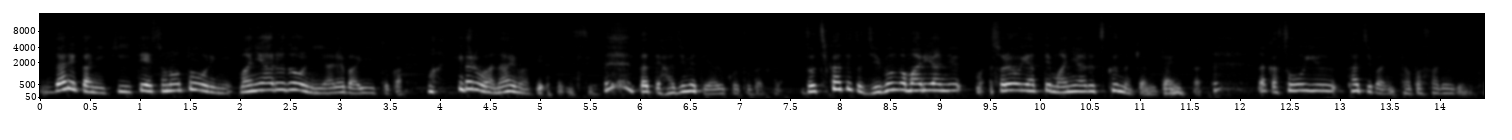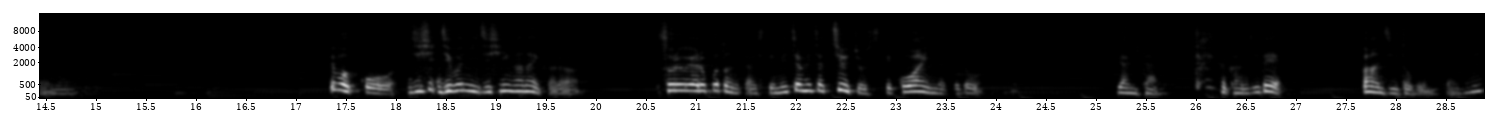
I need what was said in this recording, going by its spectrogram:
誰かに聞いてその通りにマニュアル通りにやればいいとかマニュアルはないわけなんですよ。だって初めてやることだから。どっちかっていうと自分がマニュアルそれをやってマニュアル作んなきゃみたいななんかそういう立場に立たされるみたいな。でもこう自自分に自信がないからそれをやることに対してめちゃめちゃ躊躇して怖いんだけどやりたいみたいな感じでバンジー飛ぶみたいなね。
